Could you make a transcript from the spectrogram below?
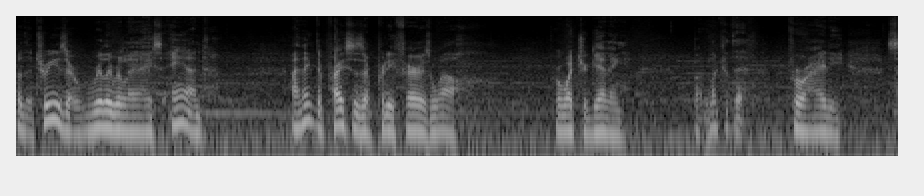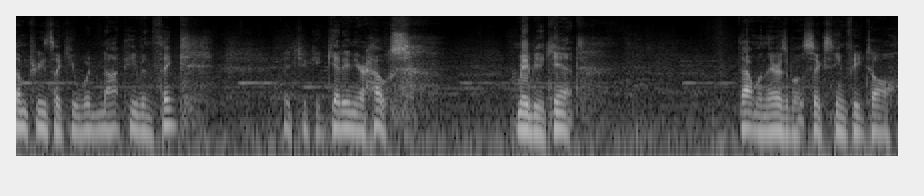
But the trees are really, really nice and I think the prices are pretty fair as well for what you're getting. But look at the variety. Some trees like you would not even think that you could get in your house. Maybe you can't. That one there is about 16 feet tall.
